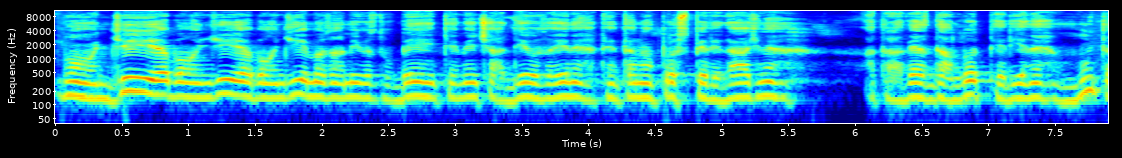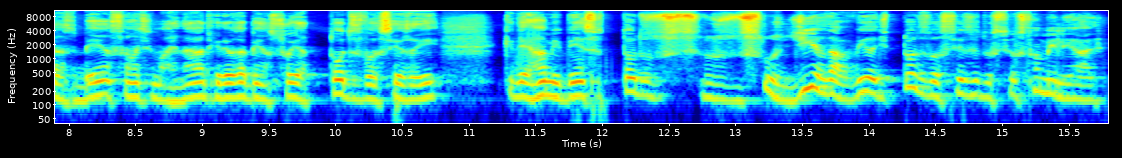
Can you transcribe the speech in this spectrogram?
Bom dia, bom dia, bom dia, meus amigos do bem, temente a Deus aí, né? Tentando a prosperidade, né? Através da loteria, né? Muitas bênçãos, antes de mais nada. Que Deus abençoe a todos vocês aí. Que derrame bênçãos todos os, os dias da vida de todos vocês e dos seus familiares.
